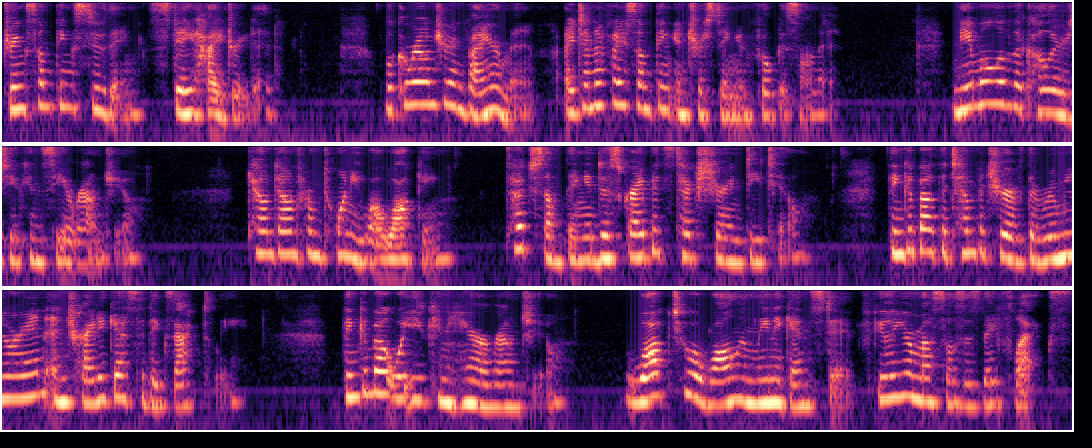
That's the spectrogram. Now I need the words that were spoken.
Drink something soothing, stay hydrated. Look around your environment, identify something interesting and focus on it. Name all of the colors you can see around you. Count down from 20 while walking. Touch something and describe its texture in detail. Think about the temperature of the room you are in and try to guess it exactly. Think about what you can hear around you. Walk to a wall and lean against it. Feel your muscles as they flex.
